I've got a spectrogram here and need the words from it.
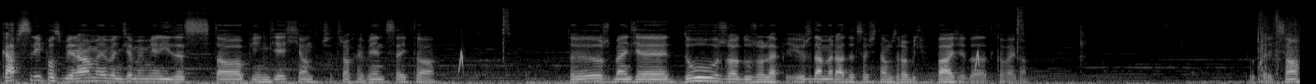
Kapsli pozbieramy, będziemy mieli ze 150 czy trochę więcej, to to już będzie dużo, dużo lepiej. Już damy radę coś tam zrobić w bazie dodatkowego. Tutaj co?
